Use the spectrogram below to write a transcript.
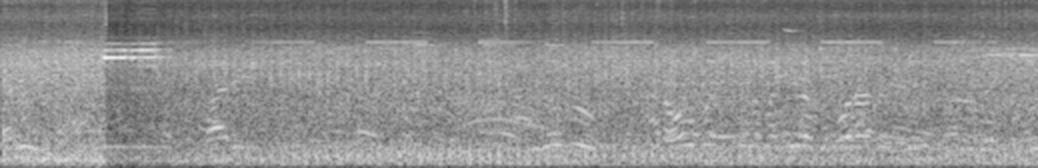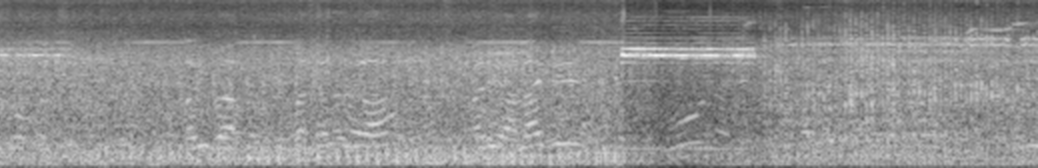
మరి వారి ఈరోజు చౌ పరిస్థితుల మధ్య పోరాటం చేస్తున్నారు ప్రభుత్వం పక్షం. మరి వారికి భద్రతగా మరి అలాగే ఓటు అనేది మరి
